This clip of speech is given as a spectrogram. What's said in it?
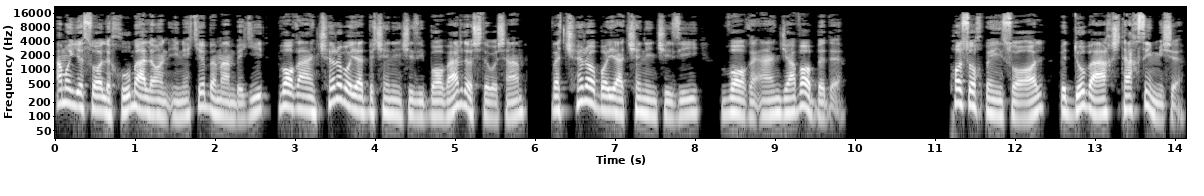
اما یه سوال خوب الان اینه که به من بگید واقعا چرا باید به چنین چیزی باور داشته باشم و چرا باید چنین چیزی واقعا جواب بده؟ پاسخ به این سوال به دو بخش تقسیم میشه.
